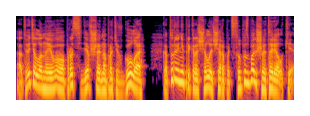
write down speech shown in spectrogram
Ответила на его вопрос сидевшая напротив Гула, которая не прекращала черпать суп из большой тарелки.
